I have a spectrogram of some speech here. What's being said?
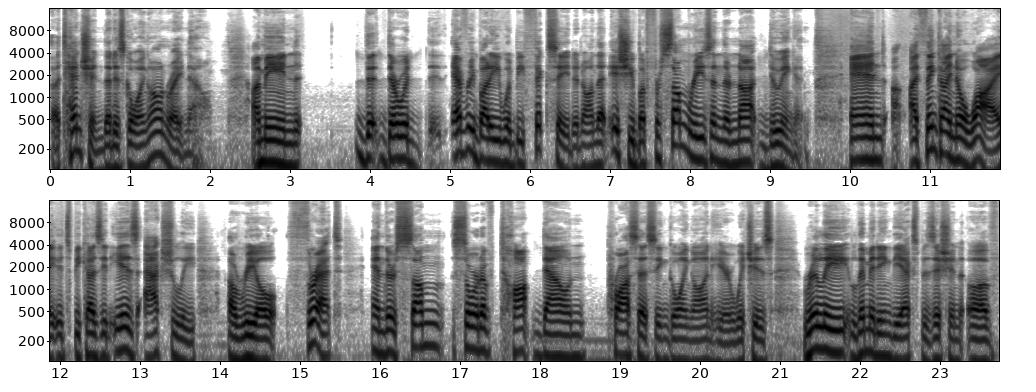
attention that is going on right now? I mean, that there would everybody would be fixated on that issue, but for some reason they're not doing it. And I think I know why. It's because it is actually a real threat, and there's some sort of top-down processing going on here, which is really limiting the exposition of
